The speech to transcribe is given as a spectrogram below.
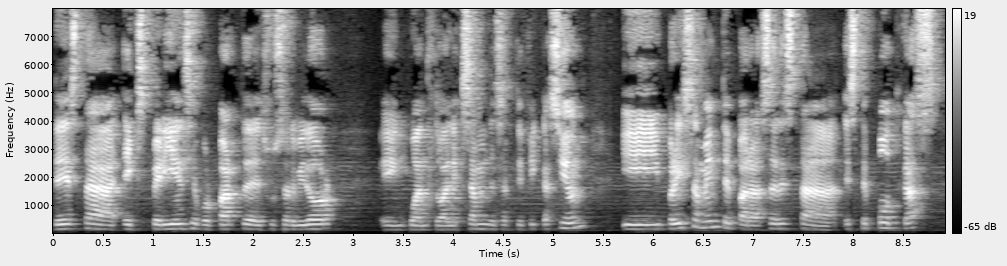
esta experiencia por parte de su servidor en cuanto al examen de certificación. Y precisamente para hacer esta, este podcast,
